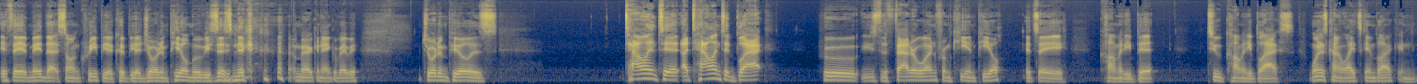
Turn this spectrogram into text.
if they had made that song creepy, it could be a Jordan Peele movie, says Nick, American Anchor Baby. Jordan Peele is talented, a talented black who he's the fatter one from Key and Peele. It's a comedy bit, two comedy blacks. One is kind of light skinned black, and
